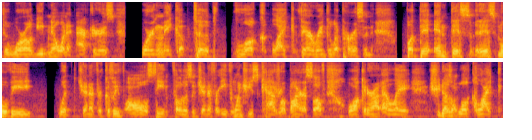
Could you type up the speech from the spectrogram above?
the world you know when an actor is wearing makeup to look like they're a regular person but the, in this this movie with Jennifer because we've all seen photos of Jennifer even when she's casual by herself walking around LA she doesn't look like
